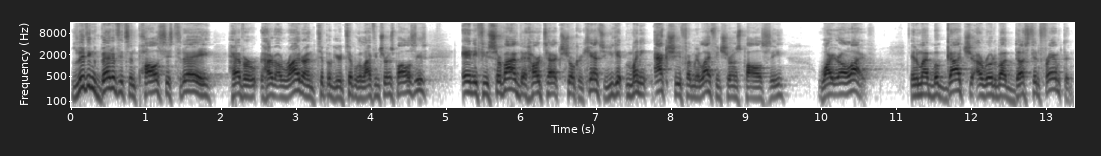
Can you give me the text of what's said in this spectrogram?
Living benefits and policies today have a, have a rider on typical, your typical life insurance policies. And if you survive that heart attack, stroke, or cancer, you get money actually from your life insurance policy while you're alive. And in my book, Gotcha, I wrote about Dustin Frampton.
